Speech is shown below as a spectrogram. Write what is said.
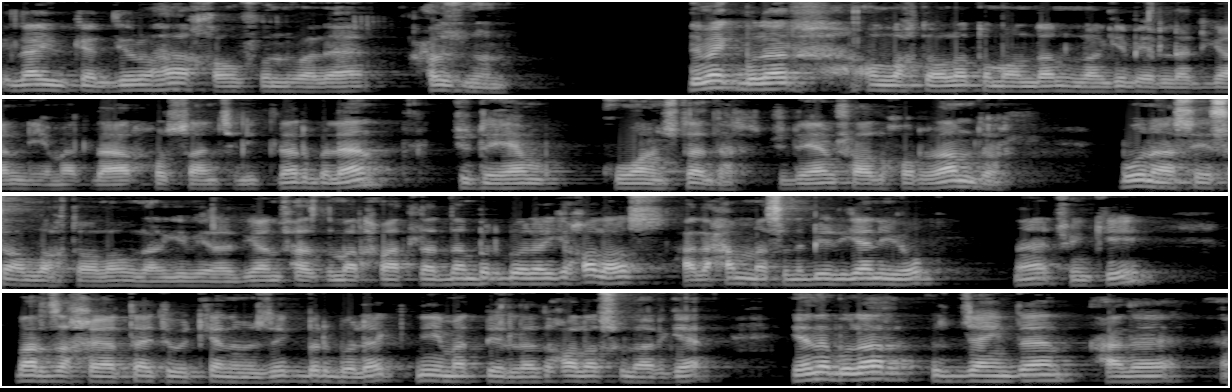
لا يكدرها خوف ولا حزن. Demak bular alloh taolo tomonidan ularga beriladigan ne'matlar xursandchiliklar bilan judayam quvonchdadir judayam shod xurramdir bu narsa esa alloh taolo ularga beradigan fazli marhamatlardan bir bo'lagi xolos. Hali hammasini bergani yo'q chunki barzax hayotda aytib o'tganimizdek bir bo'lak ne'mat beriladi xolos ularga. Yana bular jangda hali e,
